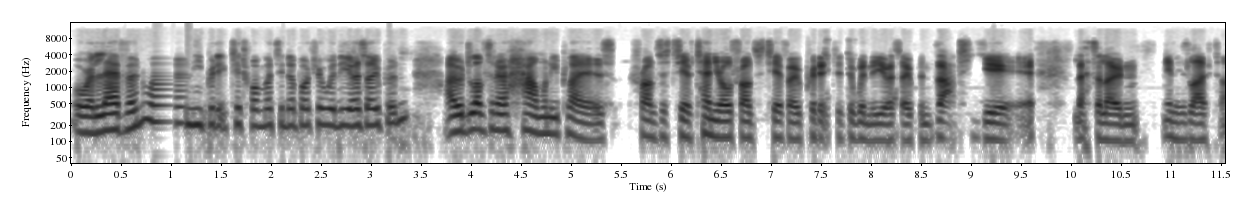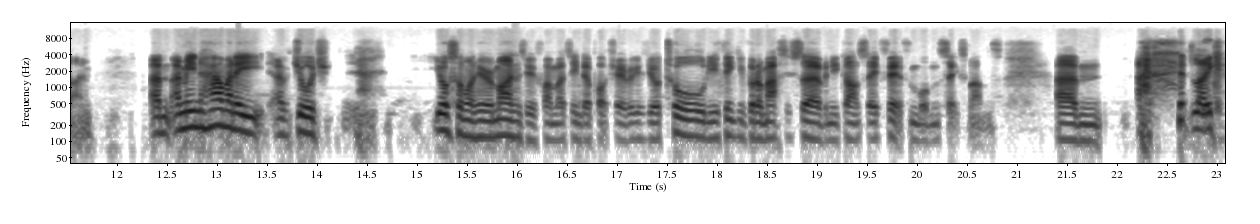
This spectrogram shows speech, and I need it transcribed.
or eleven when he predicted Juan Martin Del Potro win the US Open. I would love to know how many players Frances Tiafoe, ten-year-old Frances Tiafoe predicted to win the US Open that year, let alone in his lifetime. Um, I mean, how many of George? You're someone who reminds me of Martin Del Potro because you're tall, you think you've got a massive serve, and you can't stay fit for more than six months. Um, like,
